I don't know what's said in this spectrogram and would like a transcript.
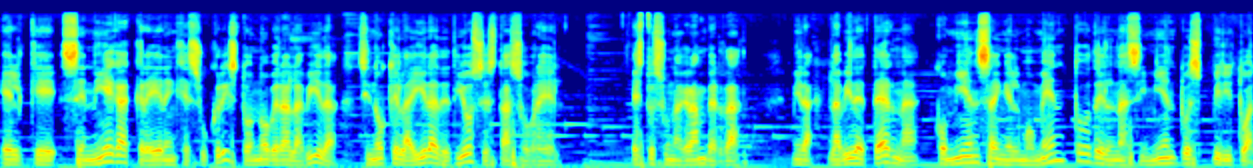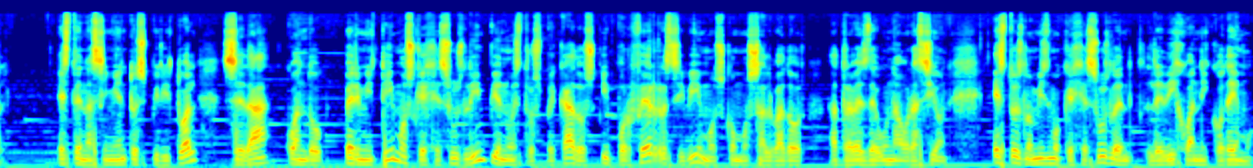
el que se niega a creer en Jesucristo no verá la vida, sino que la ira de Dios está sobre él. Esto es una gran verdad. Mira, la vida eterna comienza en el momento del nacimiento espiritual. Este nacimiento espiritual se da cuando permitimos que Jesús limpie nuestros pecados y por fe recibimos como Salvador a través de una oración. Esto es lo mismo que Jesús le, dijo a Nicodemo.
